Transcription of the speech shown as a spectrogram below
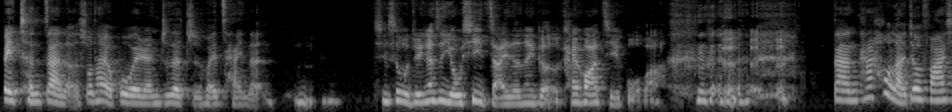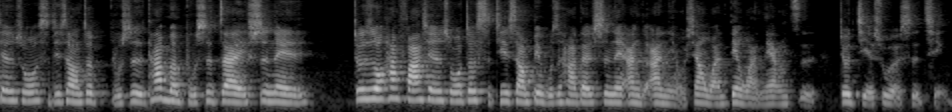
被称赞了，说他有不为人知的指挥才能。嗯，其实我觉得应该是游戏宅的那个开花结果吧。但他后来就发现说，实际上这不是他们不是在室内。就是说，他发现说，这实际上并不是他在室内按个按钮，像玩电玩那样子就结束的事情。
